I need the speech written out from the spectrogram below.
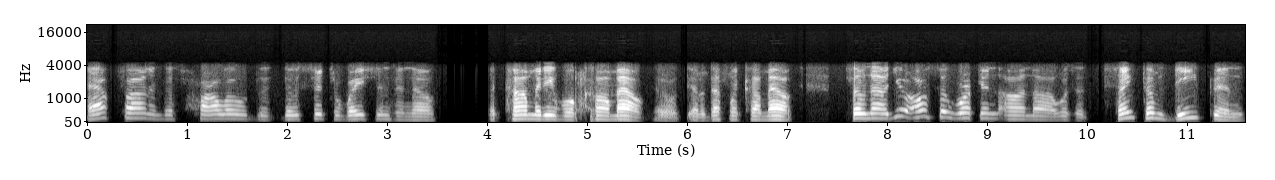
Have fun and just follow the, those situations, and uh, the comedy will come out. It'll, it'll definitely come out. So now you're also working on uh, was it Sanctum Deep, and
